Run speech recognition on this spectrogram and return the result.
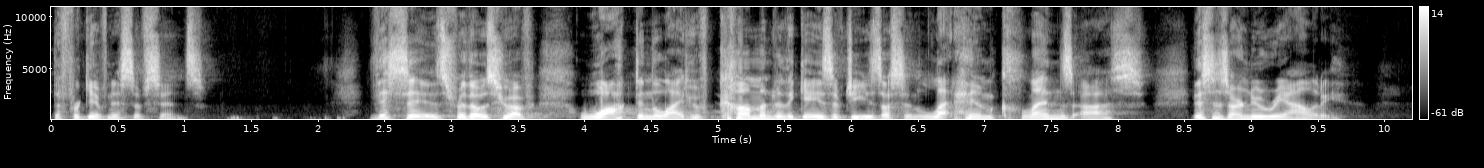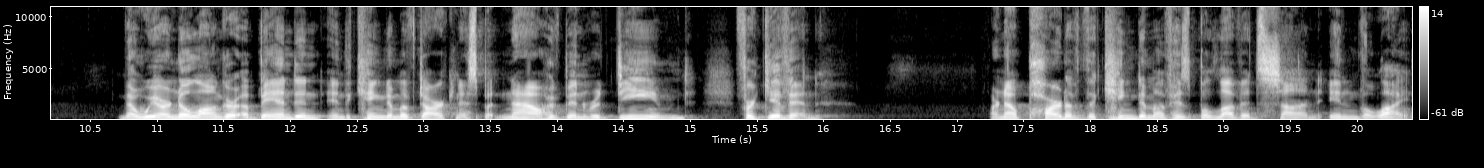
the forgiveness of sins. This is for those who have walked in the light, who've come under the gaze of Jesus and let him cleanse us. This is our new reality. That we are no longer abandoned in the kingdom of darkness, but now have been redeemed, forgiven, are now part of the kingdom of his beloved Son in the light.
